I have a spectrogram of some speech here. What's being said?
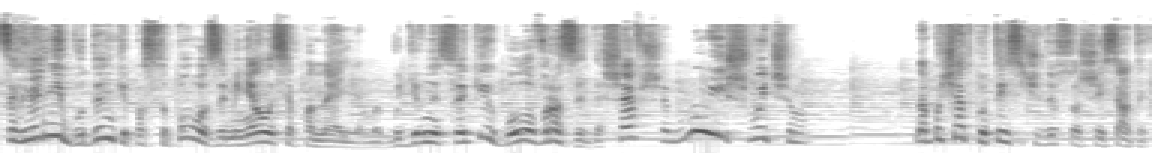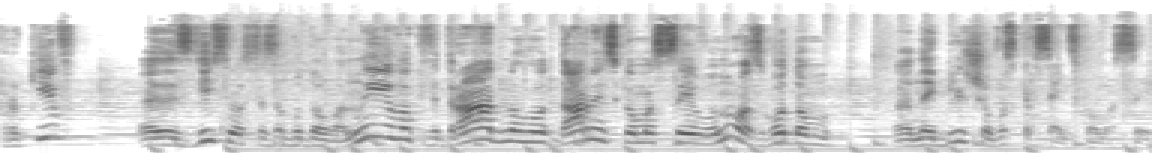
Цегляні будинки поступово замінялися панельними, будівництво яких було в рази дешевшим, ну і швидшим. На початку 1960-х років е, здійснилася забудова Нивок, Відрадного, Дарницького масиву, ну а згодом е, найбільшого Воскресенського масиву.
